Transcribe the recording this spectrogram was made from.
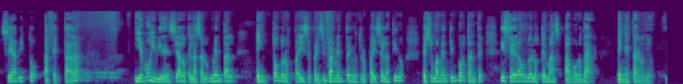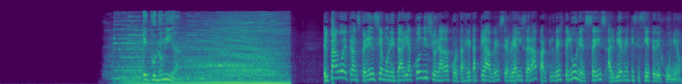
se ha visto afectada y hemos evidenciado que la salud mental en todos los países, principalmente en nuestros países latinos, es sumamente importante y será uno de los temas a abordar en esta reunión. Economía. El pago de transferencia monetaria condicionada por tarjeta clave se realizará a partir de este lunes 6 al viernes 17 de junio.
